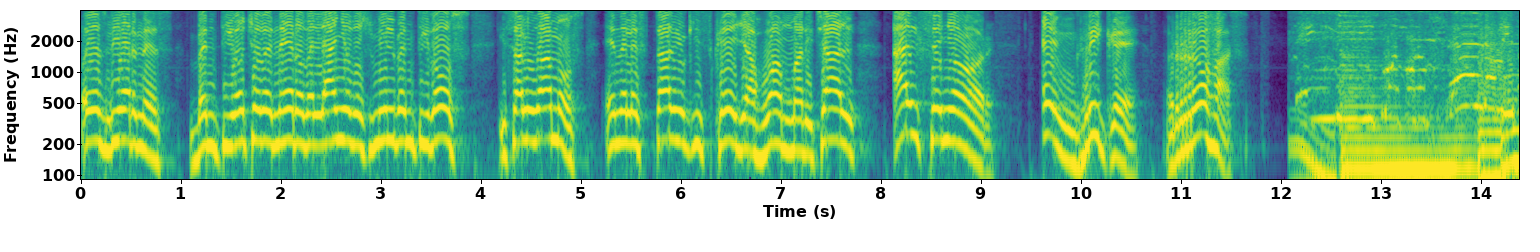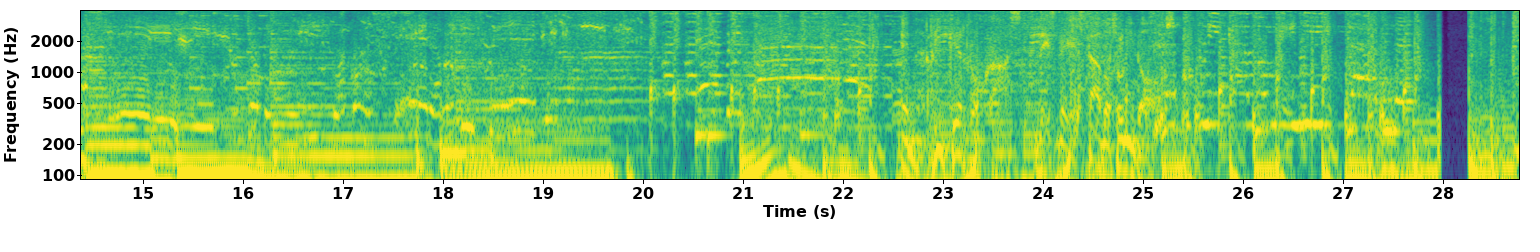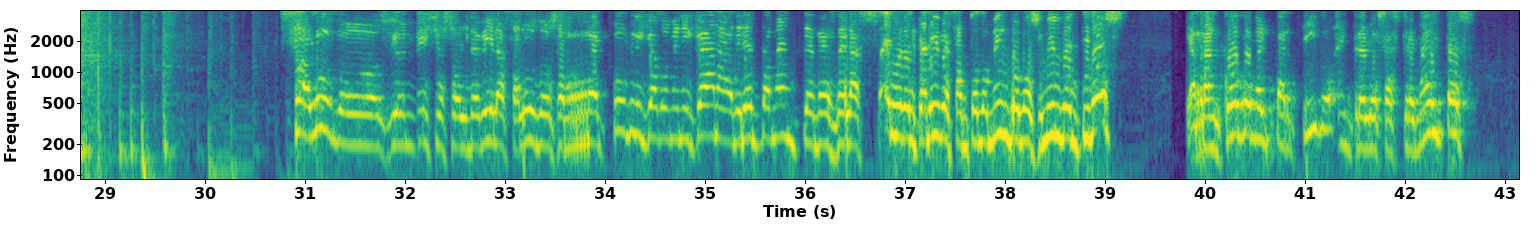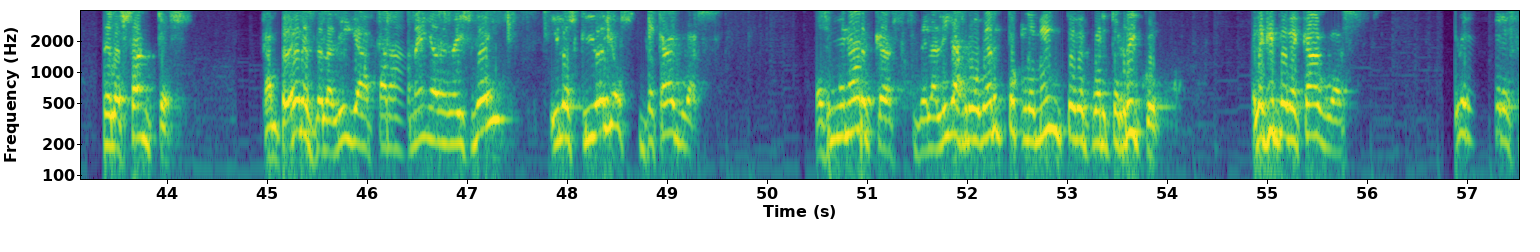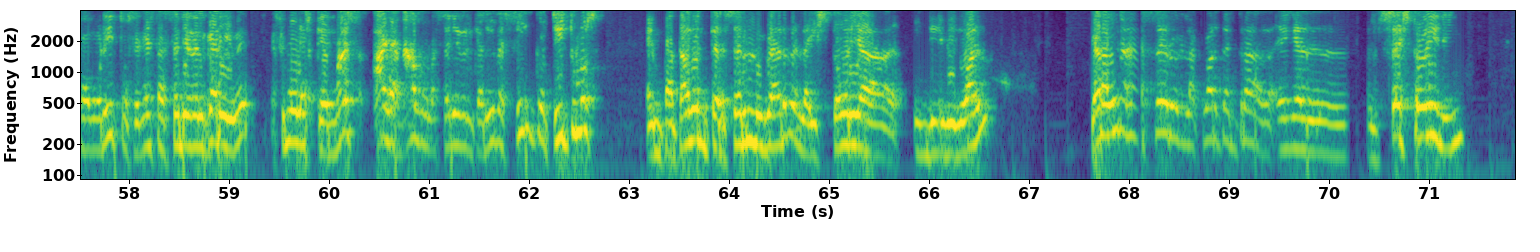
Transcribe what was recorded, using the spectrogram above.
Hoy es viernes 28 de enero del año 2022 y saludamos en el Estadio Quisqueya Juan Marichal al señor Enrique Rojas. Te invito a conocer a mi país, yo te invito a conocer a mi Enrique Rojas, desde Estados Unidos. República Dominicana. Saludos Dionisio Soldevila, saludos República Dominicana directamente desde la Serie del Caribe Santo Domingo 2022 que arrancó con el partido entre los astronautas de los Santos, campeones de la Liga Panameña de Béisbol, y los criollos de Caguas, los monarcas de la Liga Roberto Clemente de Puerto Rico. El equipo de Caguas uno de los favoritos en esta serie del Caribe, es uno de los que más ha ganado la serie del Caribe, cinco títulos, empatado en tercer lugar en la historia individual. Gana 1 a 0 en la cuarta entrada, en el, sexto inning.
